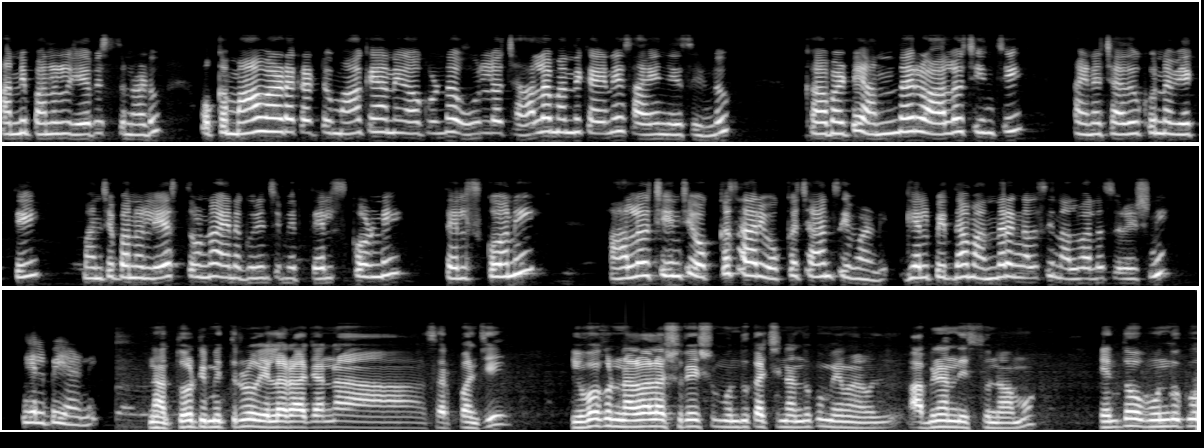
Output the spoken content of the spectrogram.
అన్ని పనులు చేపిస్తున్నాడు. ఒక మా వాడకట్టు మాకే అని కాకుండా ఊళ్ళో చాలా మందికి ఆయనే సాయం చేసిండు. కాబట్టి అందరూ ఆలోచించి ఆయన చదువుకున్న వ్యక్తి మంచి పనులు చేస్తుండు. ఆయన గురించి మీరు తెలుసుకోండి తెలుసుకొని ఆలోచించి ఒక్కసారి ఒక్క ఛాన్స్ ఇవ్వండి. గెలిపిద్దాం అందరం కలిసి నల్వాల సురేష్ని గెలిపియండి. నా తోటి మిత్రుడు ఎల్ల సర్పంచి యువకుడు నల్వాల సురేష్ ముందుకు వచ్చినందుకు మేము అభినందిస్తున్నాము. ఎంతో ముందుకు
